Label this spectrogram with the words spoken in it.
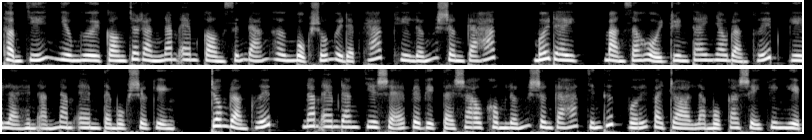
Thậm chí nhiều người còn cho rằng nam em còn xứng đáng hơn một số người đẹp khác khi lấn sân ca hát. Mới đây, mạng xã hội truyền tay nhau đoạn clip ghi lại hình ảnh nam em tại một sự kiện. Trong đoạn clip, nam em đang chia sẻ về việc tại sao không lấn sân ca hát chính thức với vai trò là một ca sĩ chuyên nghiệp.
